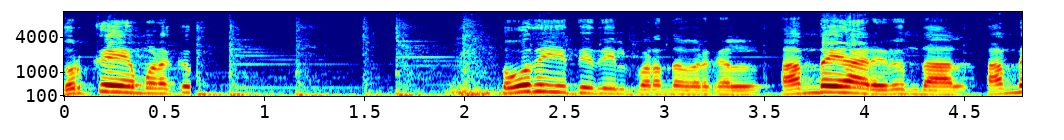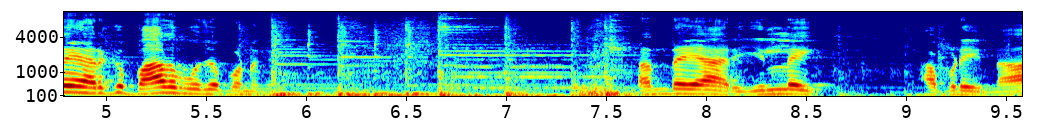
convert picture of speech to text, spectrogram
துர்க்கை அம்மனுக்கு தோதிய திதியில் பிறந்தவர்கள் தந்தையார் இருந்தால் தந்தையாருக்கு பாத பூஜை பண்ணுங்க. தந்தையார் இல்லை அப்படின்னா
